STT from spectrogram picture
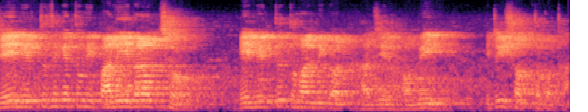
যেই মৃত্যু থেকে তুমি পালিয়ে বেড়াচ্ছ, এই মৃত্যু তোমার নিকট হাজির হবেই। এটাই সত্য কথা।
